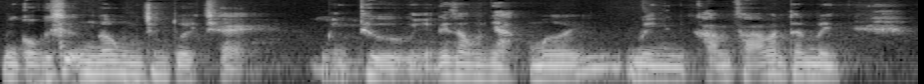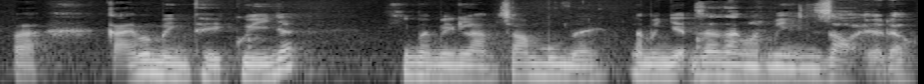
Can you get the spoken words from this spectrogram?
mình có cái sự ngông trong tuổi trẻ mình thử những cái dòng nhạc mới, mình khám phá bản thân mình. Và cái mà mình thấy quý nhất khi mà mình làm cho album đấy là mình nhận ra rằng là mình giỏi ở đâu.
